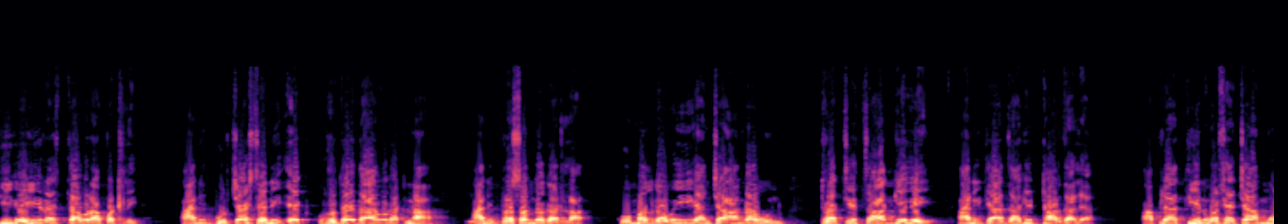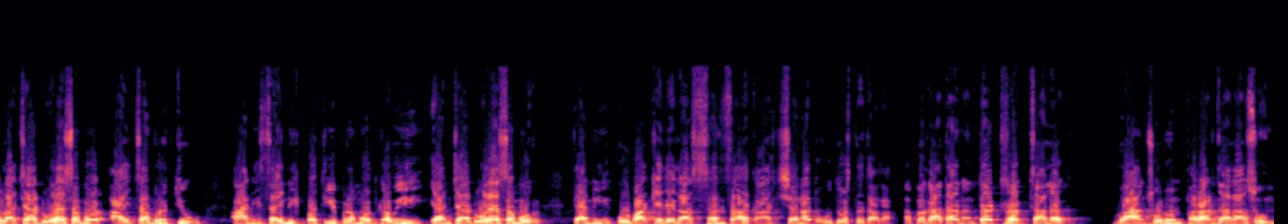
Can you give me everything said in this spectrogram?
तिघेही रस्त्यावर आपटले. आणि पुढच्या क्षणी एक हृदयदायक घटना आणि प्रसंग घडला. कोमल गवई यांच्या अंगाहून ट्रकचे चाक गेले आणि त्या जागीत ठार झाल्या. आपल्या तीन वर्षाच्या मुलाच्या डोळ्यासमोर आईचा मृत्यू आणि सैनिकपती प्रमोद गवई यांच्या डोळ्यासमोर त्यांनी उभा केलेला संसार एका क्षणात उद्ध्वस्त झाला. अपघातानंतर ट्रक चालक वाहन सोडून फरार झाला असून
